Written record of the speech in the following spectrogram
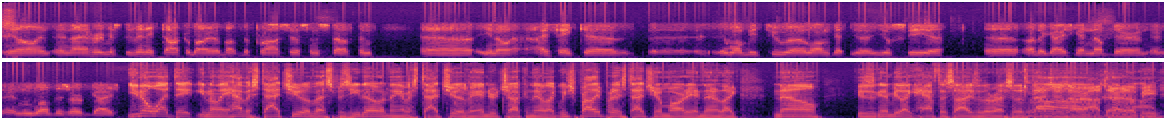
You know, and, and I heard Mr. Vinik talk about it about the process and stuff, and uh, you know, I think uh, uh, it won't be too uh, long that uh, you'll see uh, uh, other guys getting up there and, and, and well-deserved guys. You know what? They you know they have a statue of Esposito and they have a statue of Andreychuk, and they're like, we should probably put a statue of Marty, and they're like, no. Because it's going to be like half the size of the rest of the statues that are Oh, out there. It'll come be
